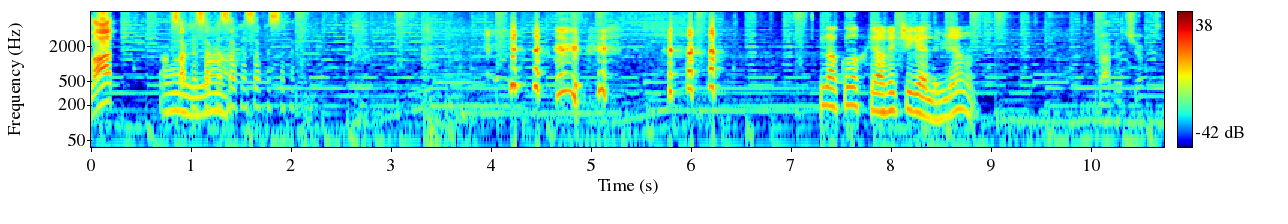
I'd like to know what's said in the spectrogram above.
Lan! Sakın sakın sakın sakın sakın. Şimdi aklıma kıyafetçi geldi biliyor musun? Kıyafetçi yok ki.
